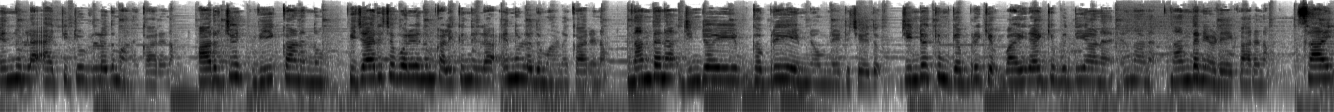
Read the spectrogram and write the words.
എന്നുള്ള ആറ്റിറ്റ്യൂഡ് ഉള്ളതുമാണ് കാരണം. അർജുൻ വീക്കാണെന്നും വിചാരിച്ച പോലെയൊന്നും കളിക്കുന്നില്ല എന്നുള്ളതുമാണ് കാരണം. നന്ദന ജിൻഡോയെയും ഗബ്രിയെയും നോമിനേറ്റ് ചെയ്തു. ജിൻഡോയ്ക്കും ഗബ്രിക്കും വൈരാഗ്യ ബുദ്ധിയാണ് എന്നാണ് നന്ദനയുടെ കാരണം. സായ്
